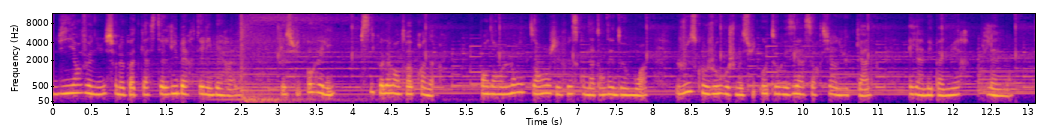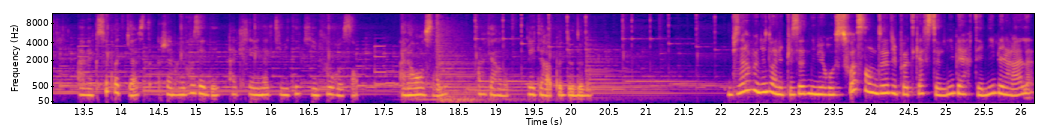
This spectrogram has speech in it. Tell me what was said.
Bienvenue sur le podcast Liberté libérale. Je suis Aurélie, psychologue entrepreneur. Pendant longtemps, j'ai fait ce qu'on attendait de moi, jusqu'au jour où je me suis autorisée à sortir du cadre et à m'épanouir pleinement. Avec ce podcast, j'aimerais vous aider à créer une activité qui vous ressemble. Alors ensemble, incarnons les thérapeutes de demain. Bienvenue dans l'épisode numéro 62 du podcast Liberté libérale.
